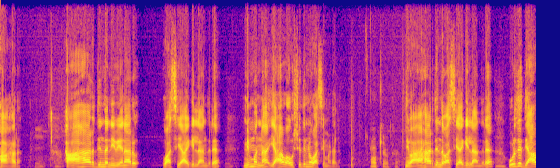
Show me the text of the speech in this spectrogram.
ಆಹಾರ. ಆಹಾರದಿಂದ ನೀವೇನಾದ್ರು ವಾಸಿ ಆಗಿಲ್ಲ ಅಂದರೆ ನಿಮ್ಮನ್ನು ಯಾವ ಔಷಧಿನೂ ವಾಸಿ ಮಾಡಲ್ಲ. Okay okay. ನೀವು ಆಹಾರದಿಂದ ವಾಸಿ ಆಗಿಲ್ಲ ಅಂದರೆ ಉಳಿದಿದ್ದು ಯಾವ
